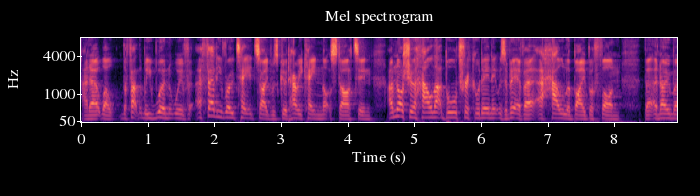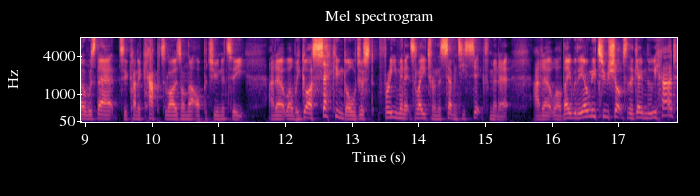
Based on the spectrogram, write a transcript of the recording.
And, uh, well, the fact that we won with a fairly rotated side was good. Harry Kane not starting. I'm not sure how that ball trickled in. It was a bit of a, a howler by Buffon, but Onomah was there to kind of capitalise on that opportunity. And, uh, well, we got a second goal just three minutes later in the 76th minute. And, uh, well, they were the only two shots of the game that we had,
